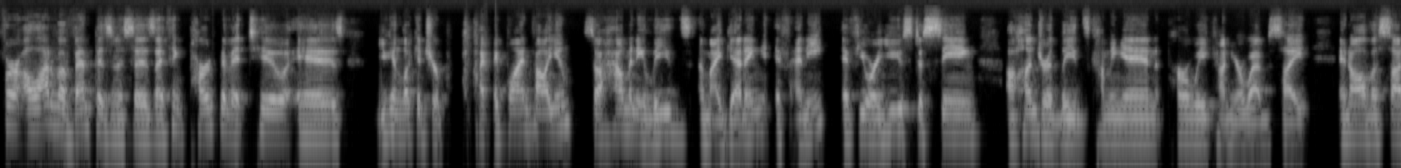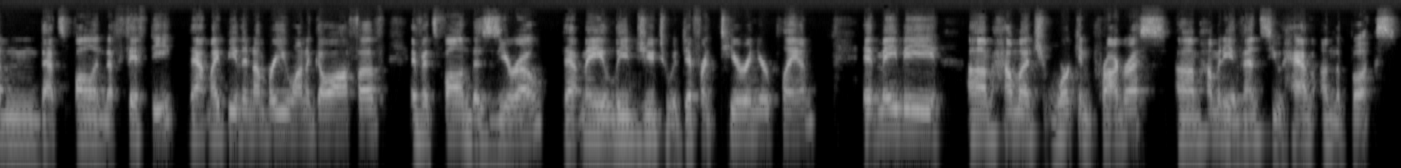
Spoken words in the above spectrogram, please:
for a lot of event businesses, I think part of it too is you can look at your pipeline volume. So, how many leads am I getting, if any? If you are used to seeing 100 leads coming in per week on your website, and all of a sudden that's fallen to 50, that might be the number you want to go off of. If it's fallen to zero, that may lead you to a different tier in your plan. It may be um, how much work in progress, um, how many events you have on the books.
